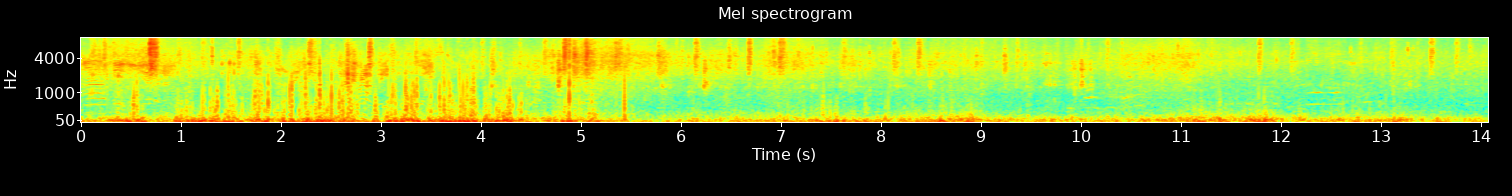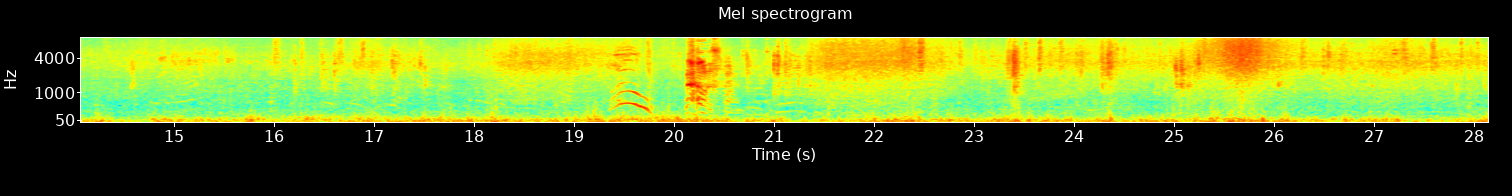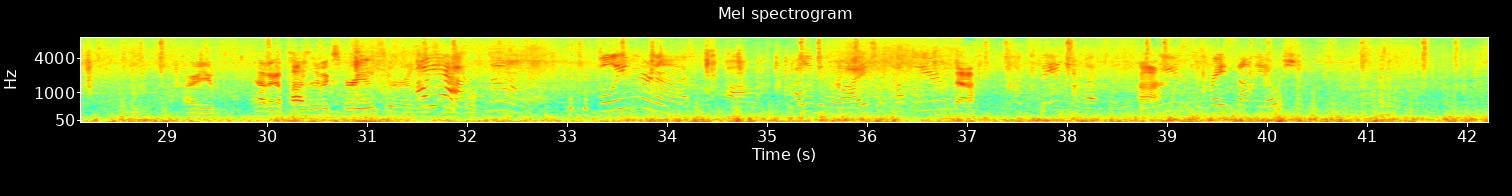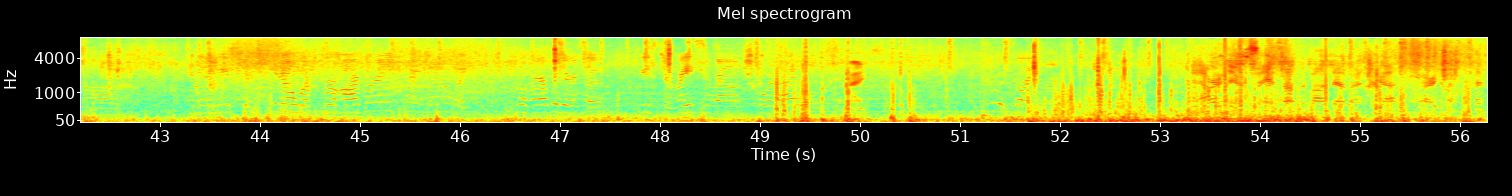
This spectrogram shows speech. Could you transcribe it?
Uh, maybe, I don't know. Not a big deal. I mean, we're not racing this way, so. Woo! That was fun. Are you having a positive experience or is Oh it yeah, neutral? no. Believe it or not, um, I lived in Hawaii for a couple years. Yeah. Took sailing lessons. Ah. We used to race on the ocean. Um, and then we used to, you know where Pearl Harbor is right now? Like Pearl Harbor, there's a. We used to race around Ford Island. Nice. Like, I heard they were saying something about that, but I forgot. Sorry about that.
